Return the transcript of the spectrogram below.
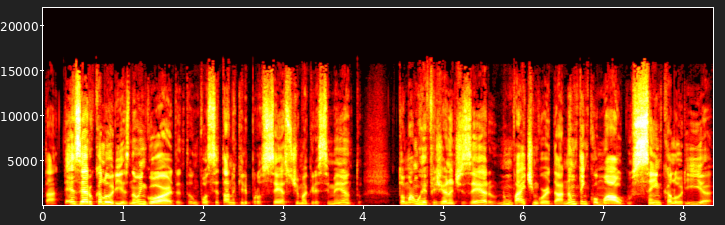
Tá? É zero calorias, não engorda. Então, você está naquele processo de emagrecimento, tomar um refrigerante zero não vai te engordar. Não tem como algo sem caloria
